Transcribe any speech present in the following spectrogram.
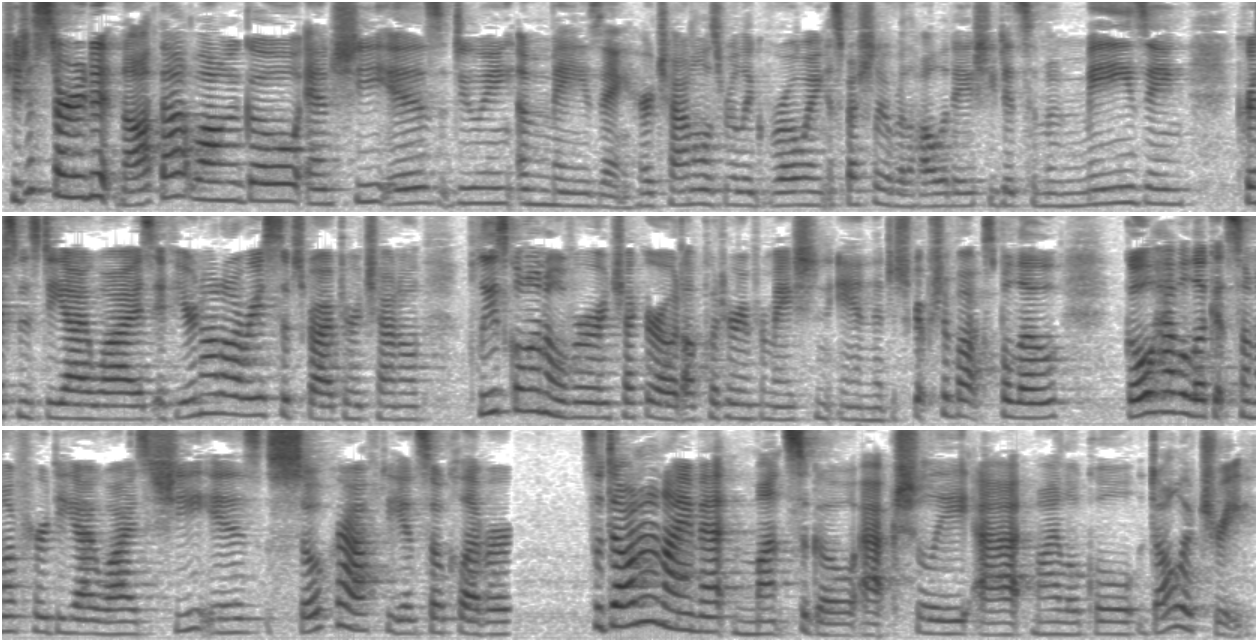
She just started it not that long ago and she is doing amazing. Her channel is really growing, especially over the holidays. She did some amazing Christmas DIYs. If you're not already subscribed to her channel, please go on over and check her out. I'll put her information in the description box below. Go have a look at some of her DIYs. She is so crafty and so clever. So Donna and I met months ago actually at my local Dollar Tree.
